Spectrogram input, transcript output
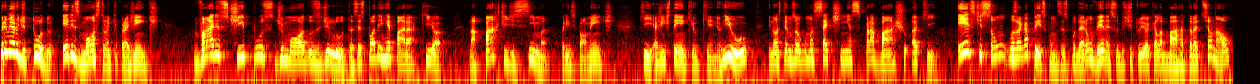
Primeiro de tudo, eles mostram aqui pra gente vários tipos de modos de luta. Vocês podem reparar aqui, ó, na parte de cima, principalmente, que a gente tem aqui o Ken e o Ryu e nós temos algumas setinhas pra baixo aqui. Estes são os HPs, como vocês puderam ver, né? Substituiu aquela barra tradicional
